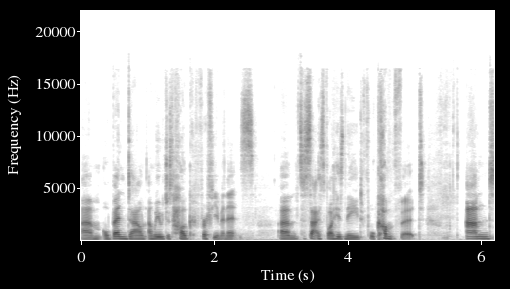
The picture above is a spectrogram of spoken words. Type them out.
um, or bend down and we would just hug for a few minutes um, to satisfy his need for comfort. And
